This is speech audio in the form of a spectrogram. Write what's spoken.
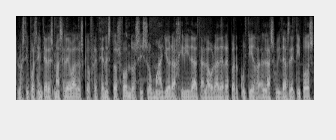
Los tipos de interés más elevados que ofrecen estos fondos y su mayor agilidad a la hora de repercutir las subidas de tipos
